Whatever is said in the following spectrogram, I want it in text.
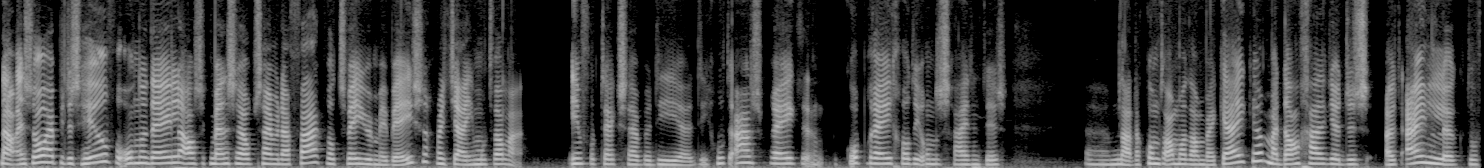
Nou, en zo heb je dus heel veel onderdelen. Als ik mensen help, zijn we daar vaak wel twee uur mee bezig. Want ja, je moet wel infotekst hebben die, uh, die goed aanspreekt. Een kopregel die onderscheidend is. Um, nou, daar komt allemaal dan bij kijken. Maar dan ga je dus uiteindelijk door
